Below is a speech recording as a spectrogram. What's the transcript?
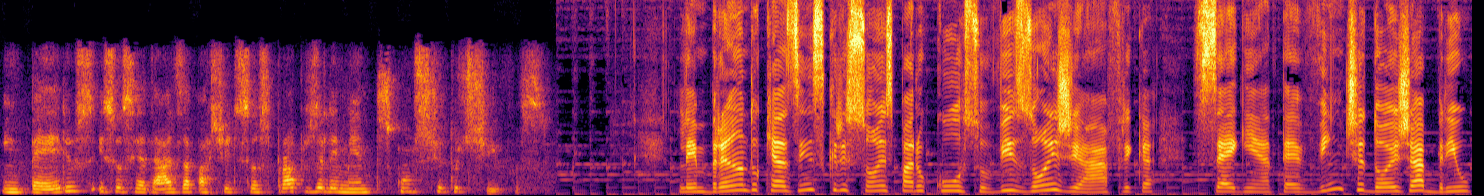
impérios e sociedades a partir de seus próprios elementos constitutivos. Lembrando que as inscrições para o curso Visões de África seguem até 22 de abril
